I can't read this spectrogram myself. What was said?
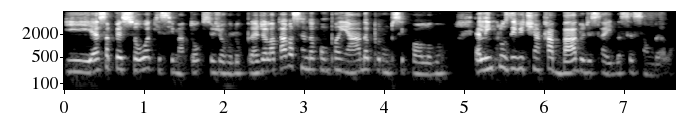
E essa pessoa que se matou, que se jogou do prédio, ela estava sendo acompanhada por um psicólogo. Ela, inclusive, tinha acabado de sair da sessão dela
